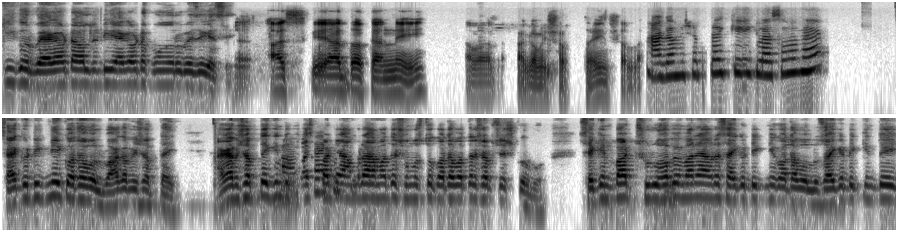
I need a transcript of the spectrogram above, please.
কি করব? এগারোটা অলরেডি এগারোটা পনেরো বেজে গেছে। আজকে আর দরকার নেই আবার আগামী সপ্তাহে ইনশাল্লাহ। আগামী সপ্তাহে কি ক্লাস হবে ভাই? সাইকোটিক নিয়ে কথা বলব আগামী সপ্তাহে। আগামী সপ্তাহে কিন্তু আচ্ছা, ফার্স্ট পার্টে আমরা আমাদের সমস্ত কথাবার্তা সব শেষ করব। সেকেন্ড পার্ট শুরু হবে মানে আমরা সাইকোটিক নিয়ে কথা বলব। সাইকোটিক কিন্তু এই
